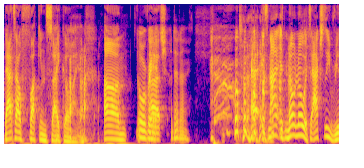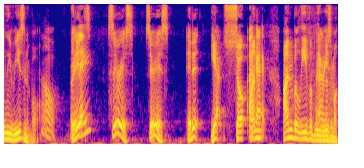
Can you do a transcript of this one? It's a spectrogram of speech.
That's how fucking psycho I am. Um, Or rich? I don't know. uh, it's not. It, no, no, it's actually really reasonable. Oh, It really? is serious, serious. It is. Yeah, so un- Okay. unbelievably reasonable.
